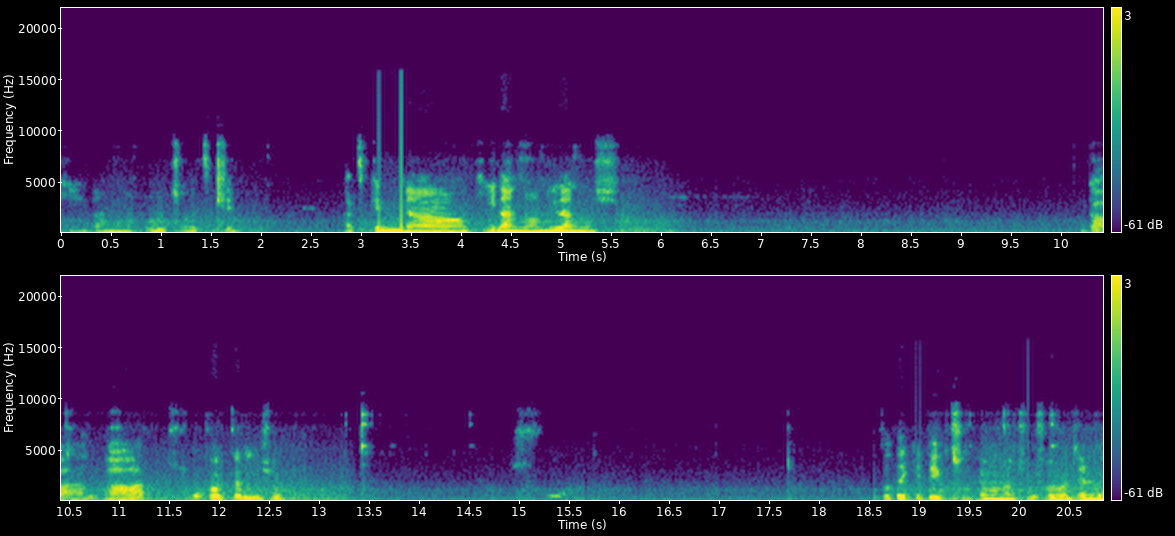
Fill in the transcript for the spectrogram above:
কি রান্না করেছ আজকে? আজকে কি রান্না? নিরামিষ। ডাল, ভাত, তরকারি এসব। কোথা থেকে দেখছ? কেমন আছো? সবাই জানো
